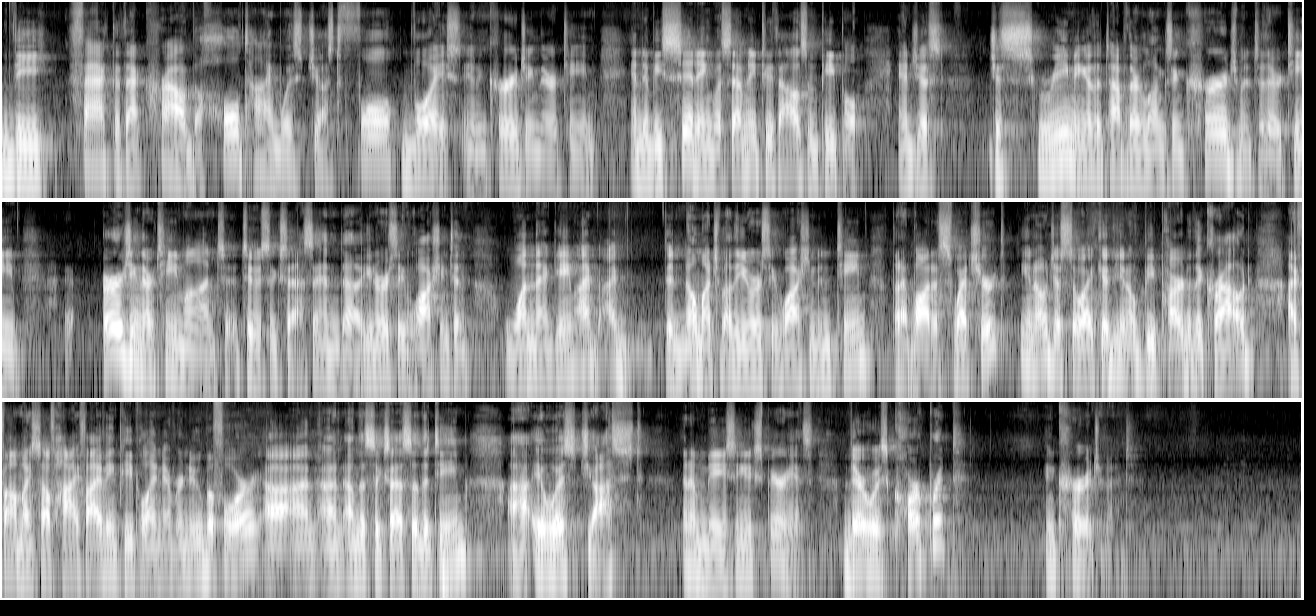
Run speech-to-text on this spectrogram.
The fact that that crowd the whole time was just full voice in encouraging their team. And to be sitting with 72,000 people and just just screaming at the top of their lungs encouragement to their team urging their team on to, to success. And uh, university of washington won that game. I, I didn't know much about the University of Washington team, but I bought a sweatshirt, you know, just so I could, you know, be part of the crowd. I found myself high-fiving people I never knew before uh, on, on, on, the success of the team. Uh, it was just an amazing experience. There was corporate encouragement.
